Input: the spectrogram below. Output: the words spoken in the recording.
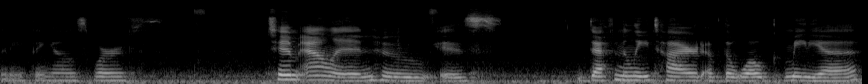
Anything else worth? Tim Allen, who is definitely tired of the woke media,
